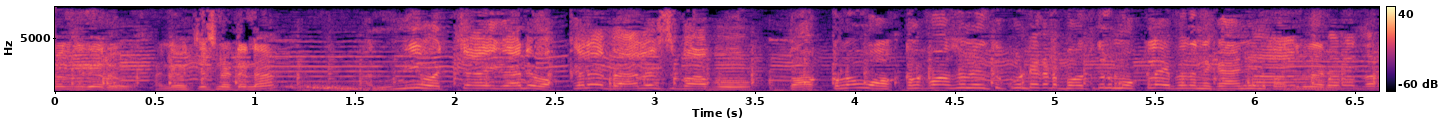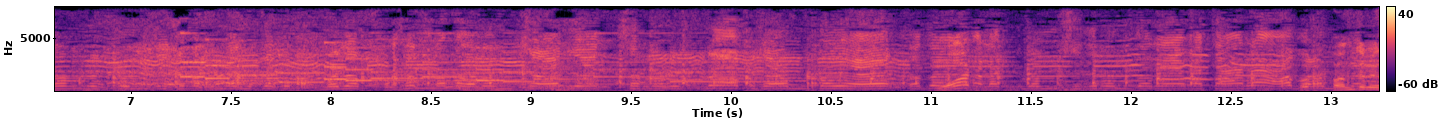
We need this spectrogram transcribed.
పంతులు గారు అన్ని వచ్చేసినట్టేనా? అన్ని వచ్చాయి గానీ ఒక్కలే బ్యాలెన్స్ బాబు. తొక్కలో ఒక్కల కోసం ఎత్తుకుంటే ఇక్కడ బతుకులు మొక్కలు అయిపోతుంది కానీ పంతులు గారు. పంతులు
